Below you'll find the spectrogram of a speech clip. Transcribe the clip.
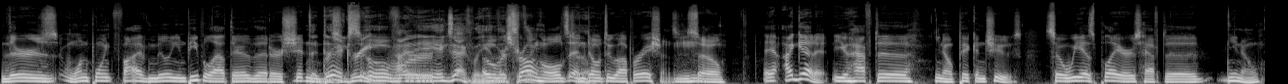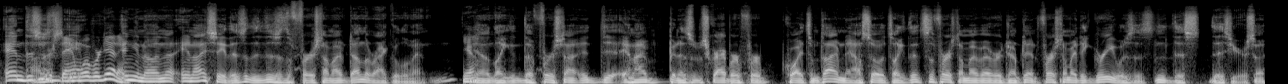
There's 1.5 million people out there that are shitting That bricks disagree. over I- exactly, over that's the thing. strongholds and So- Mm-hmm. don't do operations. So yeah, I get it. You have to you know pick and choose. So we as players have to you know and this understand is what we're getting. And you know, and, and I say this: this is the first time I've done the Rakghoul event. Yeah. you know, like the first time, and I've been a subscriber for quite some time now. So it's like it's the first time I've ever jumped in. First time I did agree was this this this year. So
